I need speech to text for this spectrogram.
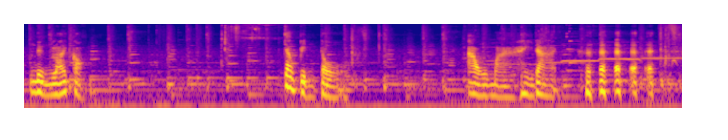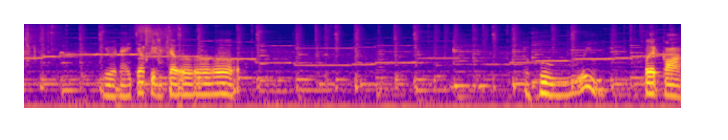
100 กล่อง เจ้าปิ่นโต เอามาให้ได้ อยู่ไหนเจ้าปิ่นโตโอ้โหยเปิดกล่อง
